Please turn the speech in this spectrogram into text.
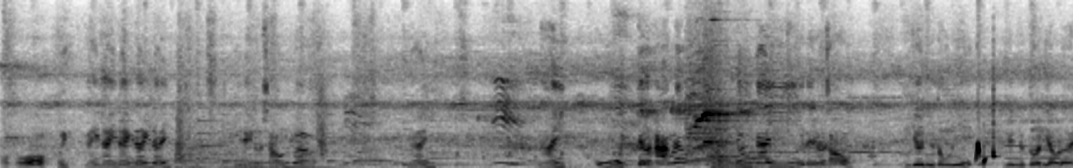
โอ้โห เฮ้ย ไหนไหนไหนไหนไหนมีไดโนเสาร์หรือเปล่า ไหน ไหนโอ้ยเจอหางแล้ว นี่ไงไดโนเสาร์มันยืนอยู่ตรงนี้ ยืนอยู่ตัวเดียวเลย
